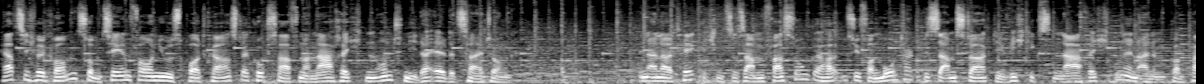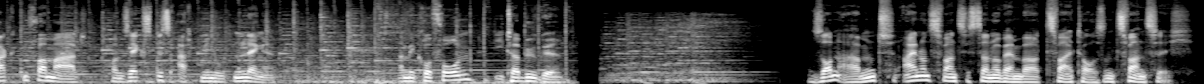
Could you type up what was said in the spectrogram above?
Herzlich willkommen zum CNV News Podcast der Cuxhavener Nachrichten und Niederelbe Zeitung. In einer täglichen Zusammenfassung erhalten Sie von Montag bis Samstag die wichtigsten Nachrichten in einem kompakten Format von sechs bis acht Minuten Länge. Am Mikrofon Dieter Bügel. Sonnabend, 21. November 2020.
